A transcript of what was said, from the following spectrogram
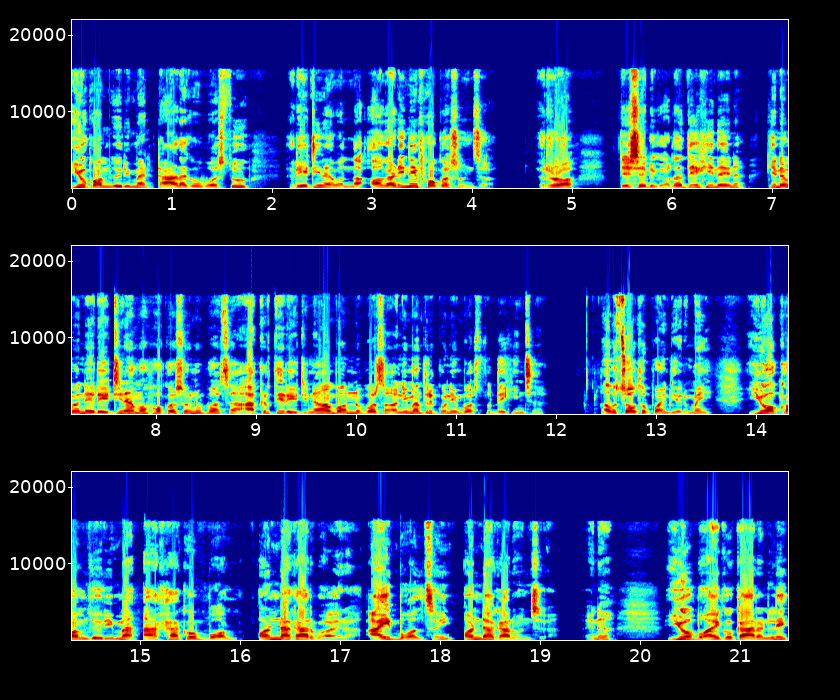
यो कमजोरीमा टाढाको वस्तु रेटिनाभन्दा अगाडि नै फोकस हुन्छ र त्यसैले गर्दा देखिँदैन। किनभने रेटिनामा फोकस हुनुपर्छ आकृति रेटिनामा बन्नुपर्छ अनि मात्रै कुनै वस्तु देखिन्छ। अब चौथो पोइन्ट हेरौँ यो कमजोरीमा आँखाको बल अन्डाकार भएर आई बल चाहिँ अन्डाकार हुन्छ होइन? यो भएको कारणले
